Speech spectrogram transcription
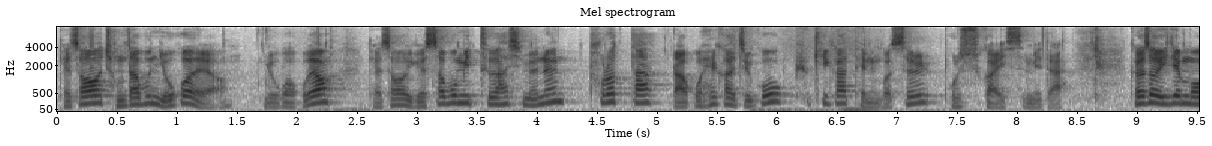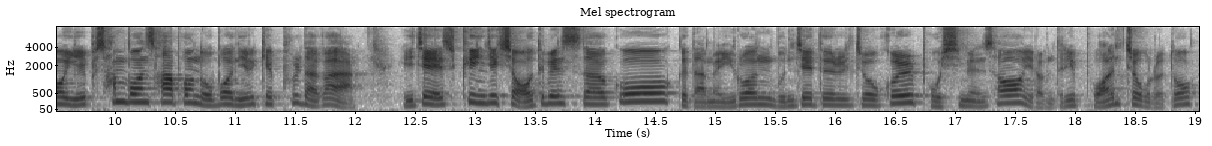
그래서 정답은 요거예요. 요거고요. 그래서 이게 submit 하시면은 풀었다 라고 해가지고 표기가 되는 것을 볼 수가 있습니다 그래서 이제 뭐 3번 4번 5번 이렇게 풀다가 이제 SQL 인젝션 어드밴스하고 그 다음에 이런 문제들 쪽을 보시면서 여러분들이 보안적으로도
